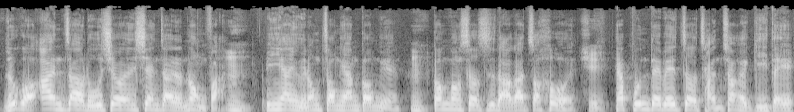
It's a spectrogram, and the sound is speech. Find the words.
如果按照卢秀恩现在的弄法，嗯，边啊因为弄中央公园，嗯，公共设施大家做好的，是，遐本地要做产创的基地，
